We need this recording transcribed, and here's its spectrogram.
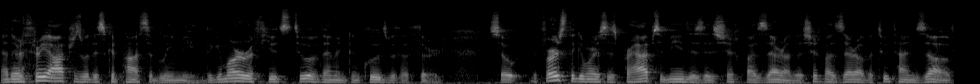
Now there are three options what this could possibly mean. The Gemara refutes two of them and concludes with a third. So the first the Gemara says perhaps it means is is shikva zera, the shikva zera of a two times zav.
